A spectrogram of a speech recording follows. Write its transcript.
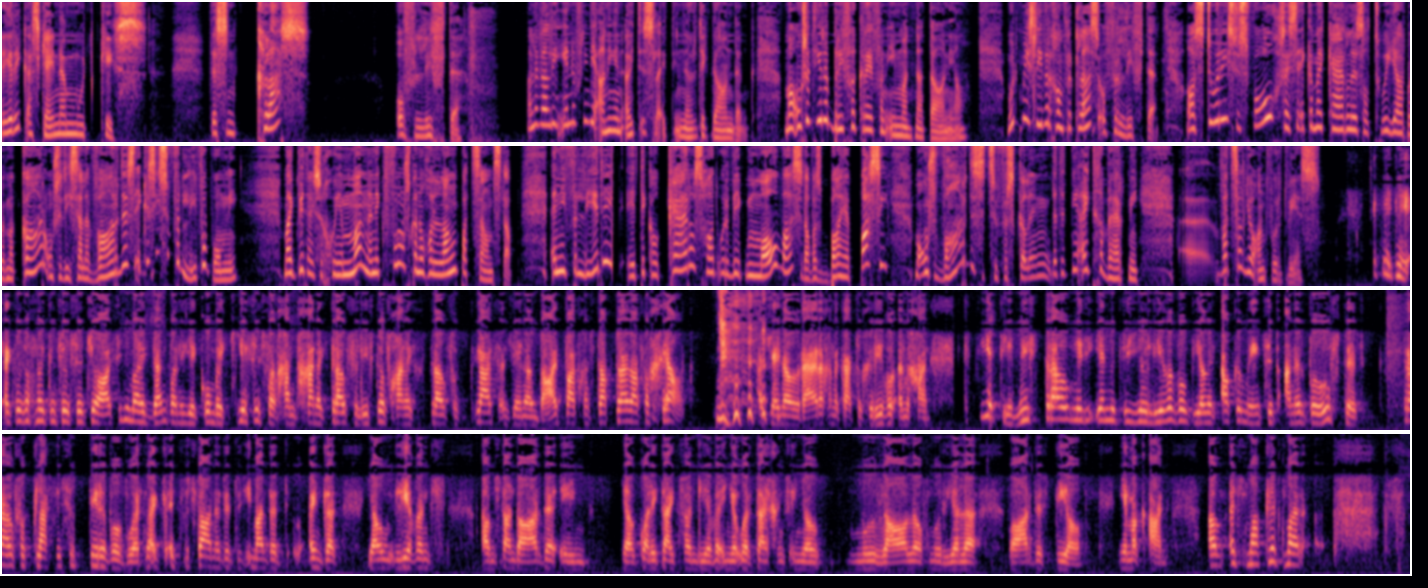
Derek, as jy nou moet kies tussen klas of liefde. Alhoewel die een of nie die ander een uit te sluit nie, nou dat ek daaraan dink. Maar ons het hier 'n brief gekry van iemand Nathaniel. Moet mens liewer gaan vir klas of vir liefde? Haar storie soos volg: Sy sê ek en my kerel is al 2 jaar bymekaar, ons het dieselfde waardes. Ek is nie so verlief op hom nie. Maar ek weet hy's 'n goeie man en ek voel ons kan nog 'n lang pad saam stap. In die verlede het ek al kerels gehad oor wie ek mal was, daar was baie passie, maar ons waardes het so verskil en dit het nie uitgewerk nie. Uh, wat sal jou antwoord wees? Ek weet nie, ek was nog nooit in so 'n situasie nie, maar ek dink wanneer jy kom by keuses van gaan gaan ek trou vir liefde of gaan ek trou vir klas, as jy nou daai pad gaan stap, trou dan vir geld. as jy nou regtig in 'n kategorie wil ingaan, ek weet jy, mens trou met die een met wie jy jou lewe wil deel en elke mens het ander behoeftes. Trou vir klas is so 'n terrible woord, maar ek ek verstaan nou dit is iemand wat eintlik jou lewens omstandaarde en jou kwaliteit van lewe en jou oortuigings en jou morale of morele waardes deel. Neem ek aan. Um is maklik maar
